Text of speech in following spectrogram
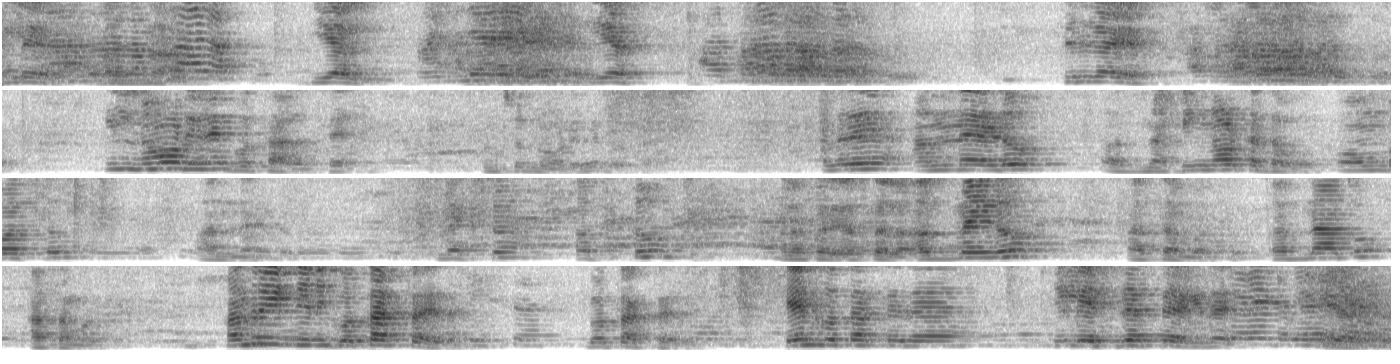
ಇಲ್ಲೇ? ಹದಿನಾಲ್ಕು. ಎಲ್? ಎಸ್? ತಿರ್ಗಾ ಎಸ್. ಇಲ್ಲಿ ನೋಡಿದ್ರೆ ಗೊತ್ತಾಗುತ್ತೆ. ಒಂಚೂರು ನೋಡಿದ್ರೆ ಗೊತ್ತಾಗುತ್ತೆ. ಅಂದರೆ ಹನ್ನೆರಡು ಹದಿನಾಲ್ಕು. ಹಿಂಗೆ ನೋಡ್ಕೊತಾವು. ಒಂಬತ್ತು ಹನ್ನೆರಡು. ನೆಕ್ಸ್ಟು ಹತ್ತು ಅಲ್ಲ ಸರಿ ಹತ್ತಲ್ಲ. ಹದಿನೈದು ಹತ್ತೊಂಬತ್ತು. ಹದಿನಾಲ್ಕು ಹತ್ತೊಂಬತ್ತು. ಅಂದರೆ ಈಗ ನಿನಗೆ ಗೊತ್ತಾಗ್ತಾ ಇದೆ. ಗೊತ್ತಾಗ್ತಾ ಇದೆ. ಏನು ಗೊತ್ತಾಗ್ತಾ ಇದೆ? ಇಲ್ಲಿ ಎಷ್ಟು ಜಾಸ್ತಿ ಆಗಿದೆ? ಎರಡು.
